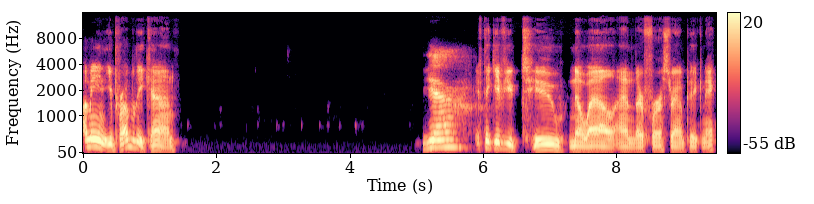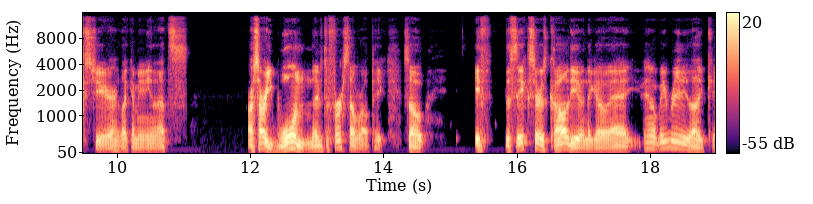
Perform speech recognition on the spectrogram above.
I mean, you probably can Yeah. if they give you two Noel and their first round pick next year. Like, I mean, that's, or sorry, one. They have the first overall pick. So, if the Sixers call you and they go, uh, you know, we really like uh,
